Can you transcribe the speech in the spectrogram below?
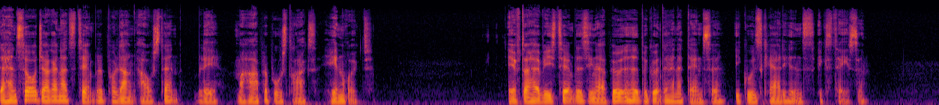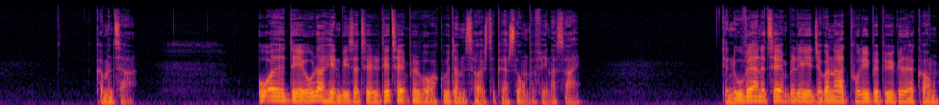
da han så Jagannaths tempel på lang afstand, blev Mahaprabhu straks henrygt. Efter at have vist templet sin erbødighed, begyndte han at danse i Guds kærlighedens ekstase. Kommentar Ordet Deoda henviser til det tempel, hvor guddommens højeste person befinder sig. Det nuværende tempel i Jagannath Puri blev bygget af kong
